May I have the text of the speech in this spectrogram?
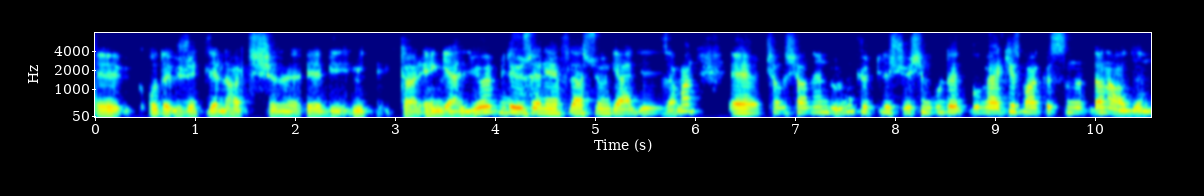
E, o da ücretlerin artışını e, bir miktar engelliyor. Bir de üzerine enflasyon geldiği zaman e, çalışanların durumu kötüleşiyor. Şimdi burada bu Merkez Bankası'ndan aldığım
